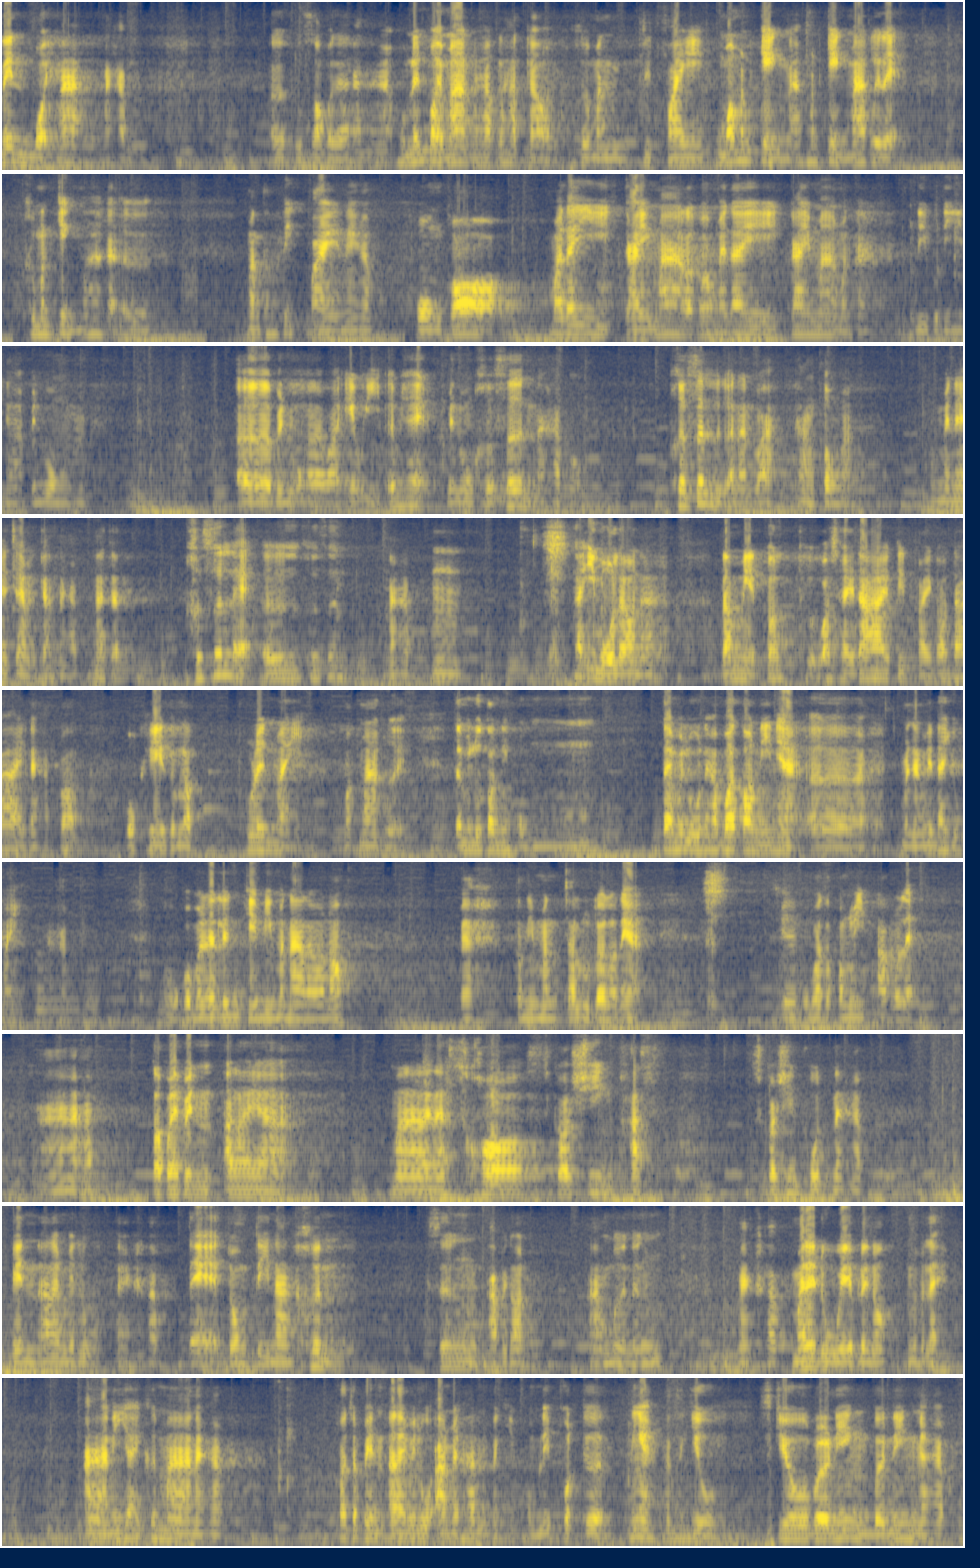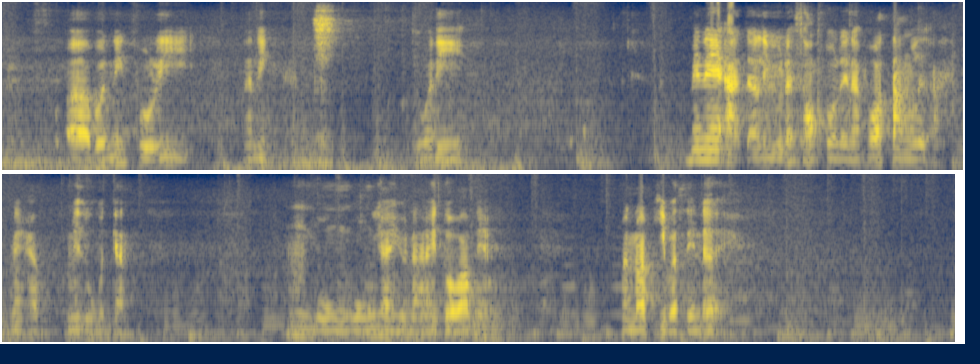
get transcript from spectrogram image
เล่นบ่อยมากนะครับ เออคูณสองไปแล้วกันนะฮะผมเล่นบ่อยมากนะครับ รหัสเก่า คือมันติดไฟ ผมว่ามันเก่งนะ มันเก่งมากเลยแหละ คือมันเก่งมากอะเออ มันทั้งติดไปนะครับวงก็ไม่ได้ไกลมากแล้วก็ไม่ได้ใกล้มากเหมือนกันพอดีพอดีนะครับเป็นวง เออเป็นวงอะไรวะ LE เอ้ยไม่ใช่ เป็นวงเคอร์เซิลนะครับผม เคอร์เซิลหรืออันนั้นวะ ทางตรงอะ ไม่แน่ใจเหมือนกันนะครับ น่าจะเคอร์เซิลแหละ เออเคอร์เซิลนะครับ อืม ถ้าอีโวแล้วนะดาเมจก็ถือว่าใช้ได้ติดไฟก็ได้นะครับ ก็โอเคสำหรับผู้เล่นใหม่มาก ๆเลย แต่ไม่รู้ตอนนี้ผม แต่ไม่รู้นะครับว่าตอนนี้เนี่ยเออมันยังเล่นได้อยู่ไหมนะครับผมก็ไม่ได้เล่นเกมนี้มานานแล้วเนาะแหมตอนนี้มันจะหลุดแล้วเหรอเนี่ยโอเคผมว่าจะต้องรีบอัพแล้วแหละ อ่าต่อไปเป็นอะไรอะ มาอะไรนะ score scorching plus scorching put นะครับ เป็นอะไรไม่รู้นะครับ แต่โจมตีนานขึ้น ซึ่งอัพไปก่อนอ่าหมื่นหนึ่งนะครับ ไม่ได้ดูเวฟเลยเนาะไม่เป็นไร อ่านี่ใหญ่ขึ้นมานะครับ ก็จะเป็นอะไรไม่รู้อ่านไม่ทันเมื่อกี้ผมรีบกดเกิน นี่ไงมันสกิลสกิลเบ burning burning นะครับ เอ่อ burning fury นั่นเองถือว่าดี ไม่แน่อาจจะรีวิวได้สองตัวเลยนะ เพราะว่าตังเหลือนะครับ ไม่รู้เหมือนกัน อืม วงวงใหญ่อยู่นะไอตัววับเนี่ย มันวับกี่เปอร์เซ็นต์เอ่ย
